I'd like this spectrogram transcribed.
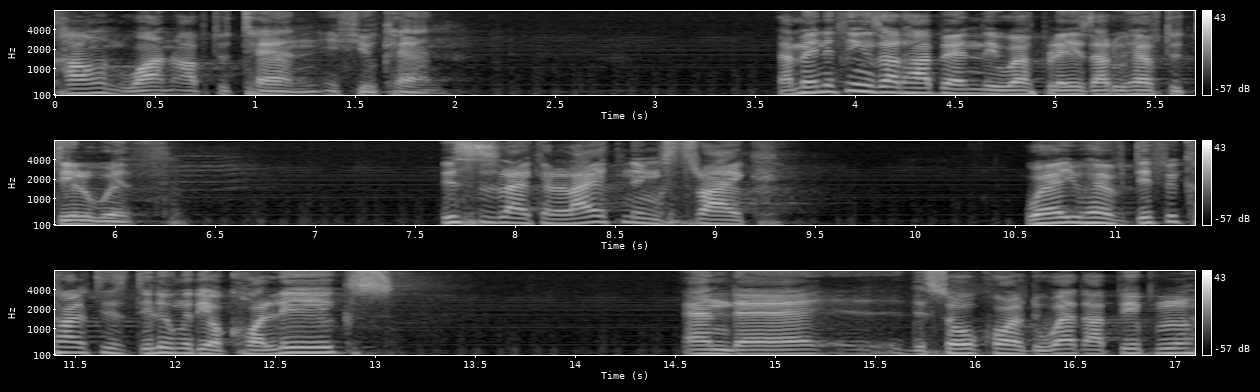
Count one up to 10 if you can. There are many things that happen in the workplace that we have to deal with. This is like a lightning strike where you have difficulties dealing with your colleagues, and uh, the so called weather people,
